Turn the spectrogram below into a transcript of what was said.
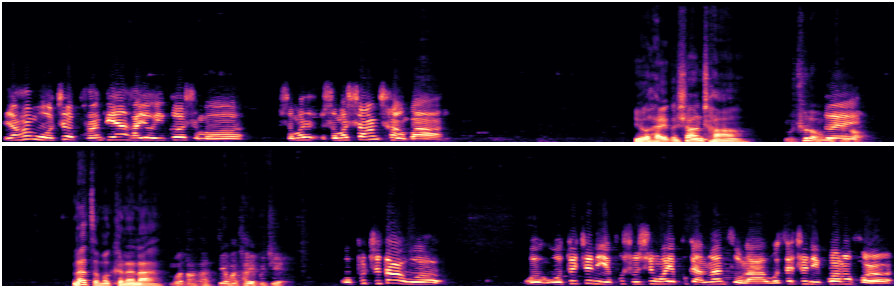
然后我这旁边还有一个什么什么什么商场吧？有还有个商场，我去了，我没看到。那怎么可能呢？我打他电话，他也不接。我不知道，我我我对这里也不熟悉，我也不敢乱走了。我在这里逛了会儿。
